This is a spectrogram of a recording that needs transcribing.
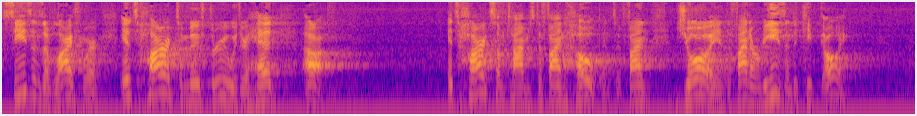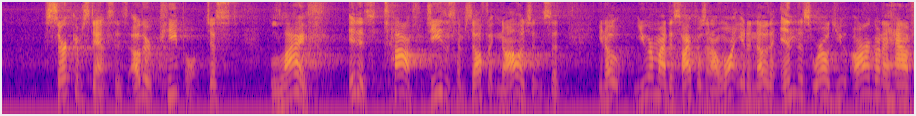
seasons of life where it's hard to move through with your head up it's hard sometimes to find hope and to find joy and to find a reason to keep going. Circumstances, other people, just life, it is tough. Jesus himself acknowledged it and said, You know, you are my disciples, and I want you to know that in this world you are going to have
